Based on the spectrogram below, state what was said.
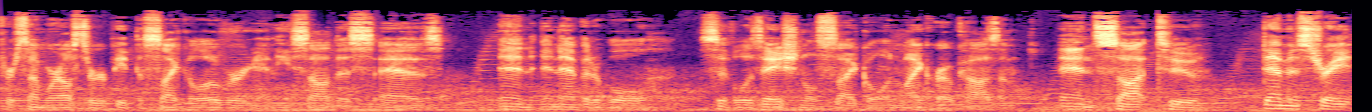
for somewhere else to repeat the cycle over again. He saw this as an inevitable civilizational cycle and microcosm, and sought to demonstrate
